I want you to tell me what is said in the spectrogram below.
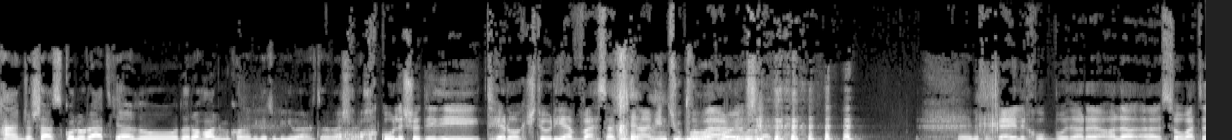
50 60 گل رو رد کرد و داره حال می‌کنه دیگه تو لیگ برتر قشنگ. آخ گلشو دیدی؟ تراکتوری از وسط زمین توپو برداشت. خیلی خوب. خیلی خوب بود. آره حالا صحبت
